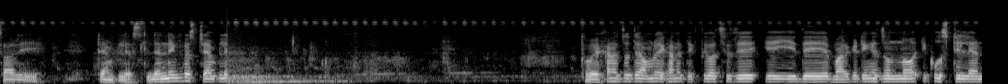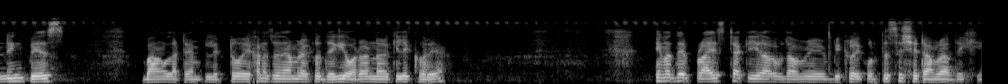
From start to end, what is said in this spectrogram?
sorry template landing page template তো এখানে যদি আমরা এখানে দেখতে পাচ্ছি যে এই ঈদে মার্কেটিং এর জন্য একুশটি ল্যান্ডিং পেজ বাংলা টেমপ্লেট তো এখানে যদি আমরা একটু দেখি অর্ডার নামে ক্লিক করে, এনাদের প্রাইসটা কি দামে বিক্রয় করতেছে সেটা আমরা দেখি।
